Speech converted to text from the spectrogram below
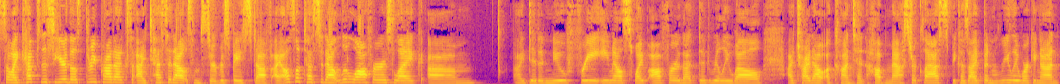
So I kept this year those three products. I tested out some service based stuff. I also tested out little offers like um, I did a new free email swipe offer that did really well. I tried out a Content Hub masterclass because I've been really working on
